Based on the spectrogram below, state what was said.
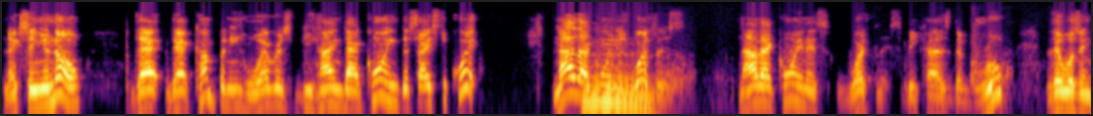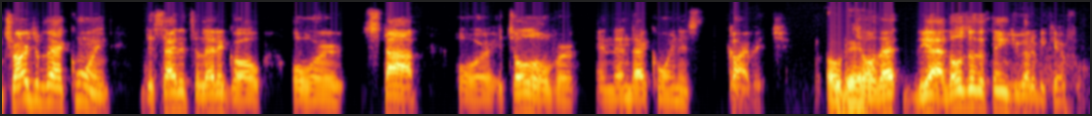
next thing you know that that company whoever's behind that coin decides to quit now that coin is Mm. worthless now that coin is worthless because the group that was in charge of that coin decided to let it go or stop or it's all over and then that coin is garbage Oh damn. So that yeah, those are the things you got to be careful.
